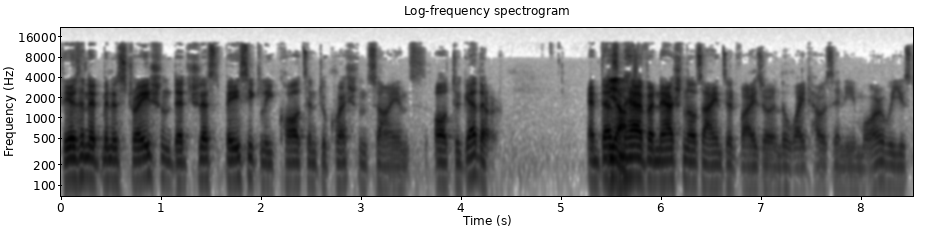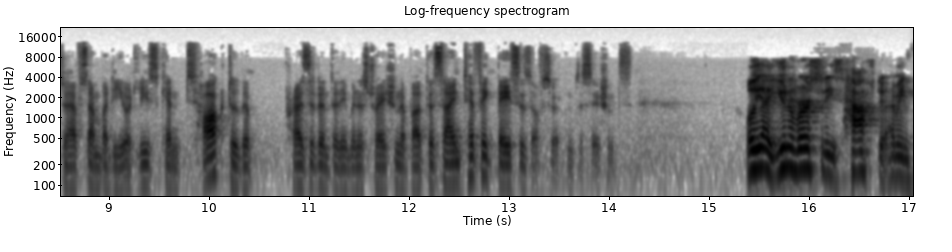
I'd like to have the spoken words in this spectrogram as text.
there's an administration that just basically calls into question science altogether and doesn't yeah. have a national science advisor in the White House anymore. We used to have somebody who at least can talk to the president and administration about the scientific basis of certain decisions. Well, yeah, universities have to. I mean,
